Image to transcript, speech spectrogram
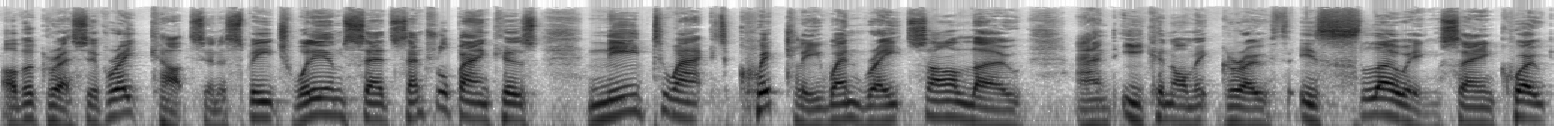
of aggressive rate cuts. In a speech, Williams said central bankers need to act quickly when rates are low and economic growth is slowing, saying, quote,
